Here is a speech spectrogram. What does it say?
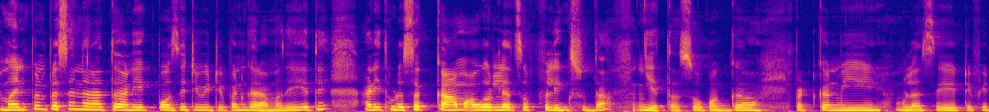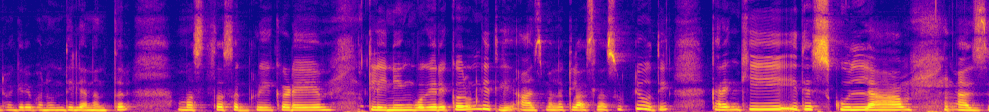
मन पण प्रसन्न राहतं आणि एक पॉझिटिव्हिटी पण घरामध्ये येते. आणि थोडंसं काम आवरल्याचं फिलिंगसुद्धा येतं. सो मग पटकन मी मुलाचे टिफिन वगैरे बनवून दिल्यानंतर मस्त सगळीकडे क्लिनिंग वगैरे करून घेतली. आज मला क्लासला सुट्टी होती. कारण की इथे स्कूलला आज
